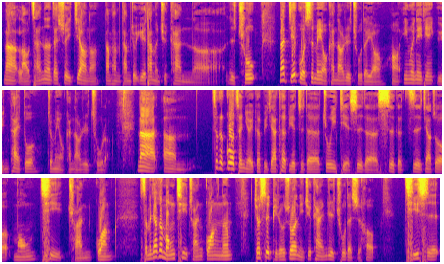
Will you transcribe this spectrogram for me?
那老禅呢在睡觉呢，那他们他们就约他们去看了日出。那结果是没有看到日出的哟，哈，因为那天云太多。就没有看到日出了。那嗯，这个过程有一个比较特别值得注意解释的四个字，叫做“蒙气传光”。什么叫做“蒙气传光”呢？就是比如说你去看日出的时候，其实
